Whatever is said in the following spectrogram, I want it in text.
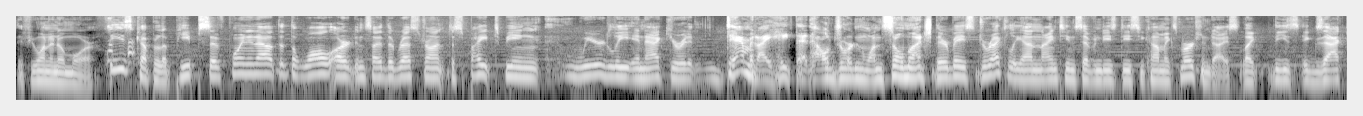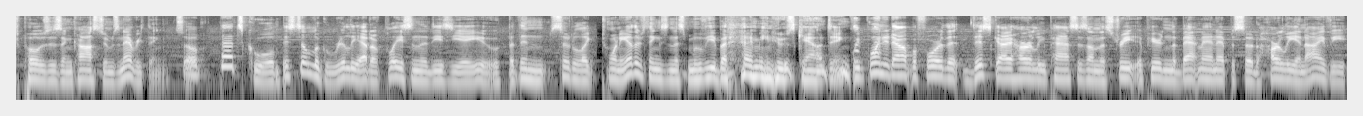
if you want to know more. These couple of peeps have pointed out that the wall art inside the restaurant, despite being weirdly inaccurate, damn it, I hate that Hal Jordan one so much. They're based directly on 1970s DC Comics merchandise, like these exact poses and costumes and everything. So that's cool. They still look really out of place in the DCAU, but then so do like 20 other things in this movie, but I mean, who's counting? We pointed out before that this guy Harley passes on the street appeared in the Batman episode Harley and Ivy,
